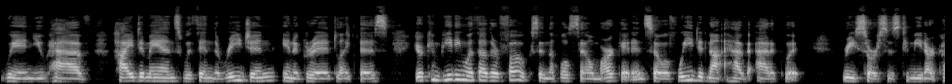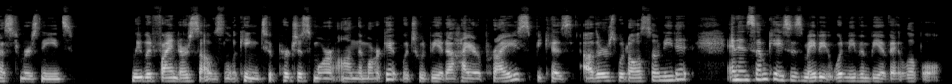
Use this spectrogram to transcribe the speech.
when you have high demands within the region in a grid like this, you're competing with other folks in the wholesale market. And so if we did not have adequate resources to meet our customers' needs, we would find ourselves looking to purchase more on the market, which would be at a higher price because others would also need it. And in some cases, maybe it wouldn't even be available.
